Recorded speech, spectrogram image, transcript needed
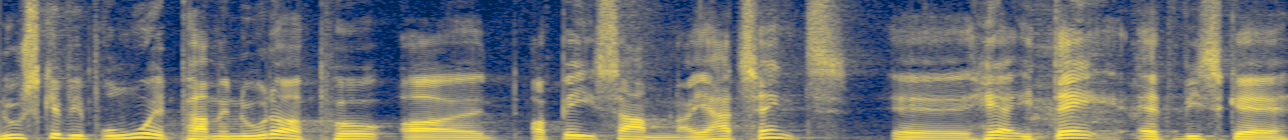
Nu skal vi bruge et par minutter på at, at bede sammen, og jeg har tænkt øh, her i dag, at vi skal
